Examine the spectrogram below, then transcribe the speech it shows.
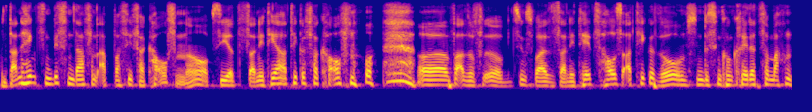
Und dann hängt es ein bisschen davon ab, was sie verkaufen. Ne? Ob sie jetzt Sanitärartikel verkaufen, äh, also äh, beziehungsweise Sanitätshausartikel, so um es ein bisschen konkreter zu machen,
